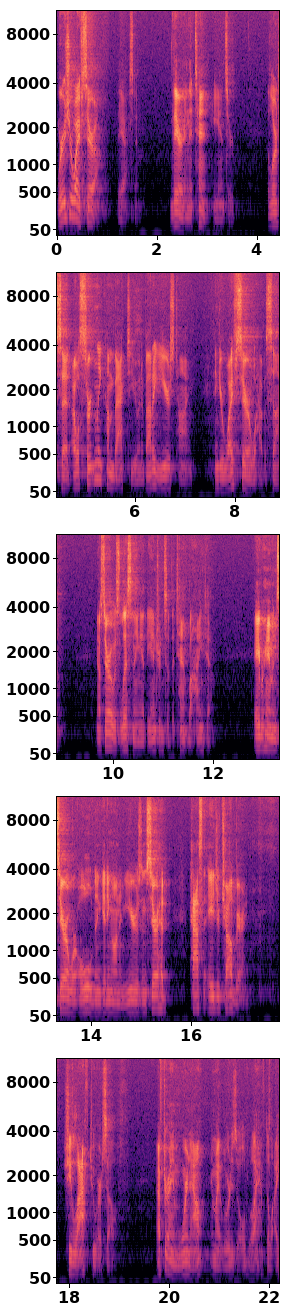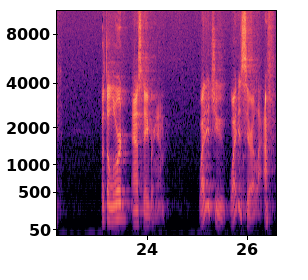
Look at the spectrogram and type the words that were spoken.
Where is your wife Sarah? They asked him. There in the tent, he answered. The Lord said, I will certainly come back to you in about a year's time, and your wife Sarah will have a son. Now, Sarah was listening at the entrance of the tent behind him. Abraham and Sarah were old and getting on in years, and Sarah had passed the age of childbearing. She laughed to herself. After I am worn out and my Lord is old, will I have delight? But the Lord asked Abraham, Why did you why did Sarah laugh,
